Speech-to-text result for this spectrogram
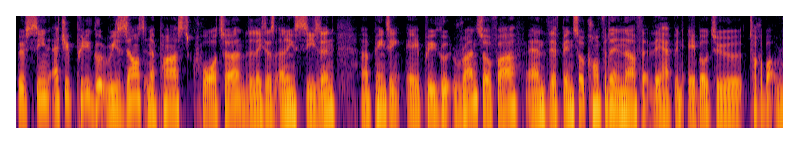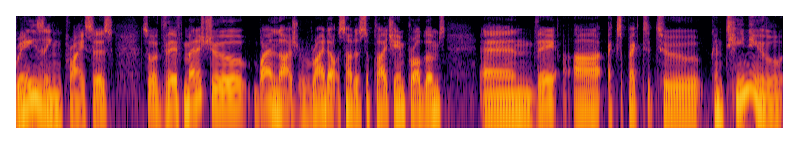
we've seen actually pretty good results in the past quarter, the latest earnings season, uh, painting a pretty good run so far. And they've been so confident enough that they have been able to talk about raising prices. So they've managed to, by and large, ride out some of the supply chain problems, and they are expected to continue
